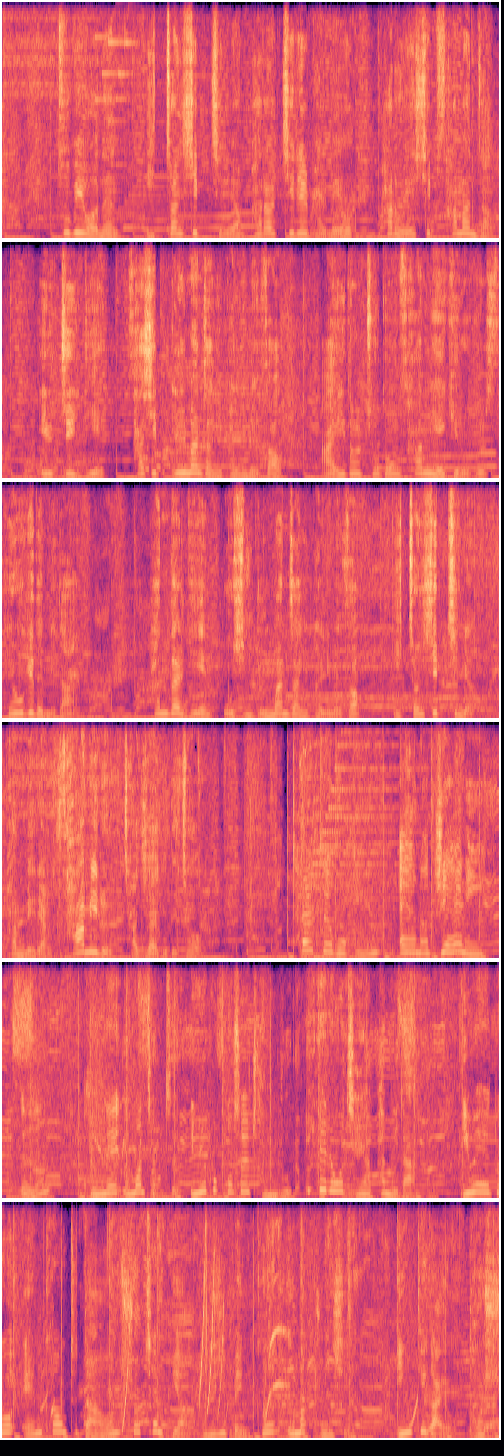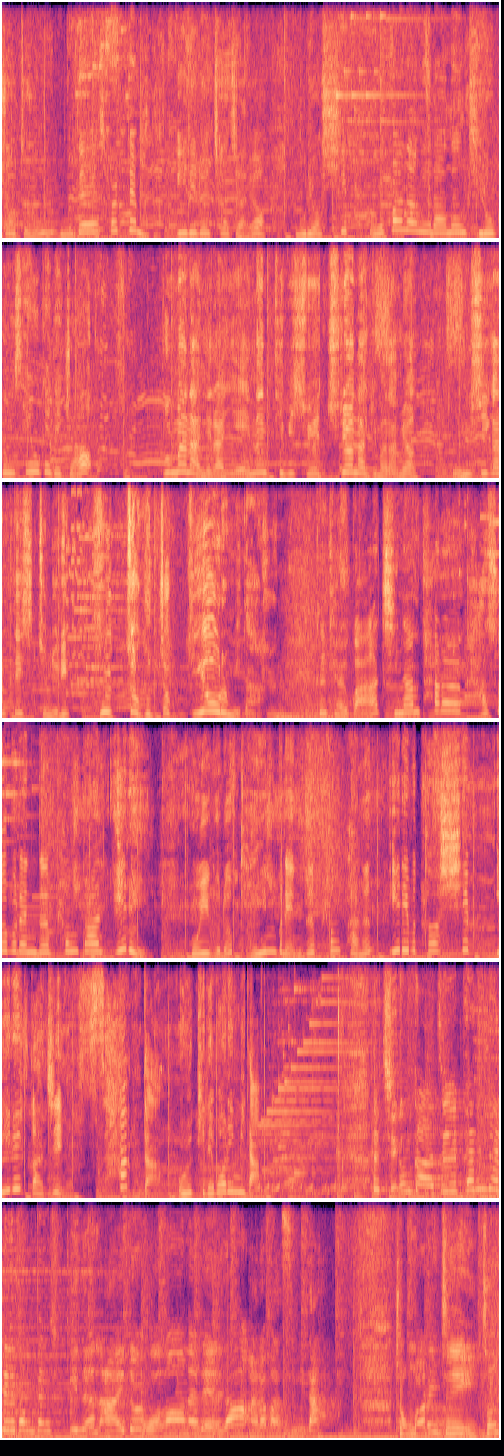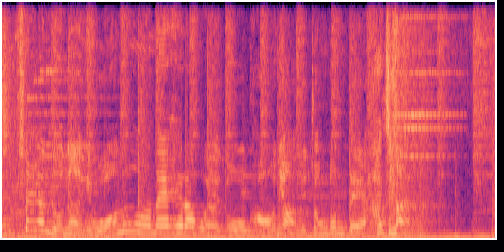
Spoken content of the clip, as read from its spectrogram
투비원은 2017년 8월 7일 발매 후 하루에 14만 장, 일주일 뒤에 41만 장이 팔리면서 아이돌 초동 3위의 기록을 세우게 됩니다. 한 달 뒤엔 56만 장이 팔리면서 2017년 판매량 3위를 차지하게 되죠. 타이틀곡인 에너제틱은 국내 음원 차트 7곳을 전부 1위로 제압합니다. 이외에도 엠 카운트다운, 쇼 챔피언, 뮤직뱅크, 음악 중심, 인기가요, 더쇼 등 무대에 설 때마다 1위를 차지하여 무려 15관왕이라는 기록을 세우게 되죠. 뿐만 아니라 예능 TV쇼에 출연하기만 하면 동시간대 시청률이 훌쩍훌쩍 뛰어오릅니다. 그 결과 지난 8월 가수 브랜드 평판 1위, 보이그룹 개인 브랜드 평판은 1위부터 11위까지 싹 다 올킬해버립니다. 네, 지금까지 팬들을 성장시키는 아이돌 원어원에 대해서 알아봤습니다. 정말이지 2017년도는 이 원어원의 해라고 해도 과언이 아닐 정도인데 하지만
